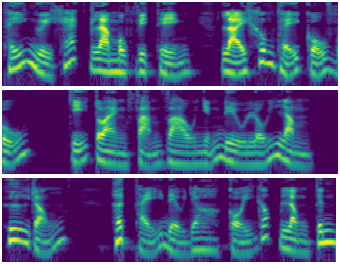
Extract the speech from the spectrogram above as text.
thấy người khác làm một việc thiện, lại không thể cổ vũ, chỉ toàn phạm vào những điều lỗi lầm, hư rỗng, hết thảy đều do cội gốc lòng tin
